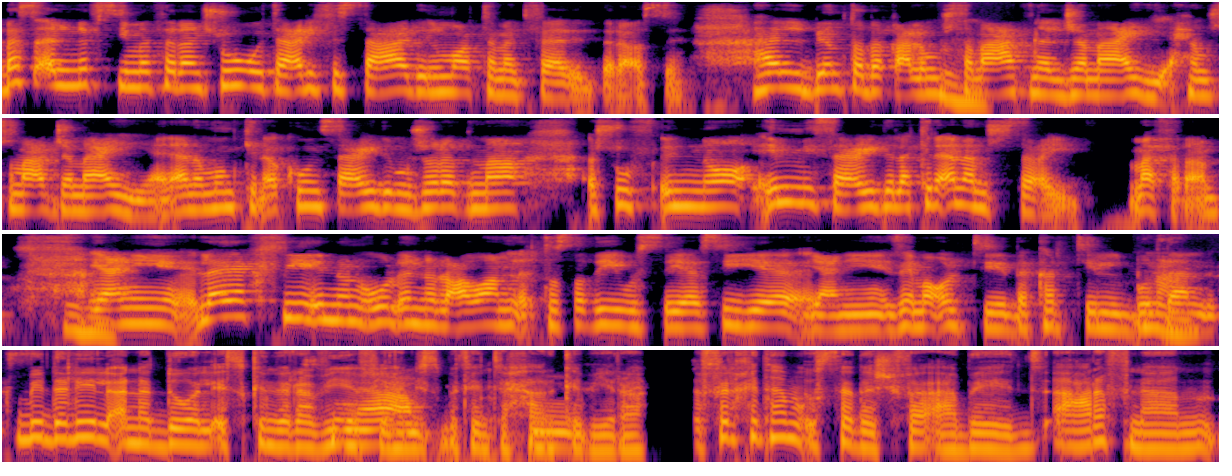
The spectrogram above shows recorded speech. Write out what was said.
بسال نفسي مثلا شو هو تعريف السعادة المعتمد في هذه الدراسة؟ هل بينطبق على مجتمعاتنا الجماعية؟ إحنا مجتمعات جماعية يعني أنا ممكن أكون سعيدة مجرد ما أشوف إنه أمي سعيدة لكن أنا مش سعيد مثلا يعني لا يكفي إنه نقول إنه العوامل الاقتصادية والسياسية يعني زي ما قلتي ذكرتي البلدان نعم. بدليل أن الدول الإسكندنافية نعم. فيها نسبة انتحار مم. كبيرة في الختام أستاذة شفاء عبيد عرفنا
